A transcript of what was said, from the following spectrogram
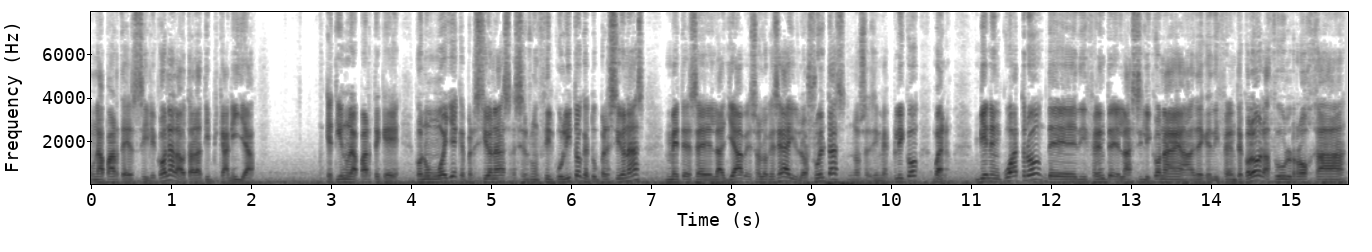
Una parte es silicona, la otra la típica anilla que tiene una parte que con un muelle que presionas, es un circulito que tú presionas, metes eh, las llaves o lo que sea y lo sueltas, no sé si me explico. Bueno, vienen cuatro de diferente, la silicona de diferente color, azul, roja,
